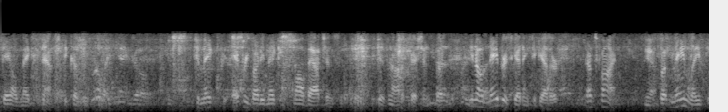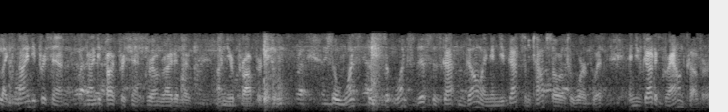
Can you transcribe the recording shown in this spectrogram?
scale makes sense because to make everybody making small batches is, is not efficient. But, you know, neighbors getting together, that's fine. Yeah. But mainly, like 90%, 95% grown right in the, on your property. So once this, once this has gotten going and you've got some topsoil to work with and you've got a ground cover,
